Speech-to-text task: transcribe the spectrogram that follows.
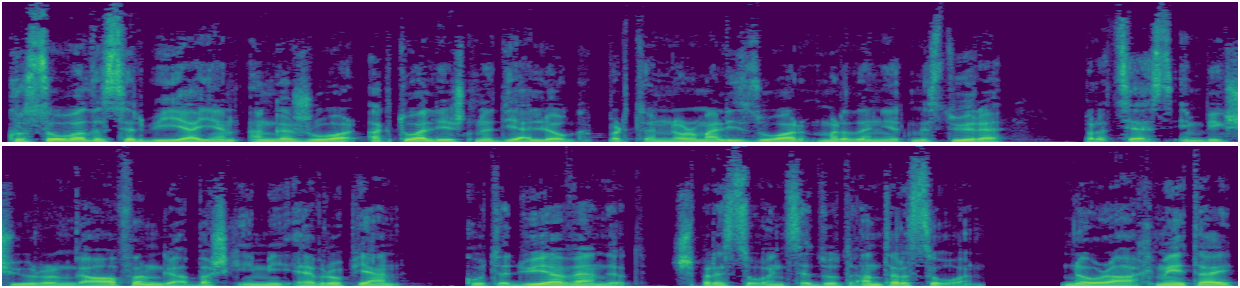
Kosova dhe Serbia janë angazhuar aktualisht në dialog për të normalizuar marrëdhëniet mes tyre, proces i mbikëqyrur nga afër nga Bashkimi Evropian, ku të dyja vendet shpresojnë se do të anëtarësohen. Nora Ahmetaj,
